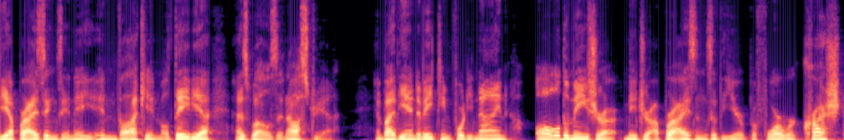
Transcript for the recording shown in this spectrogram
the uprisings in, in Wallachia and Moldavia, as well as in Austria. And by the end of 1849, all the major, major uprisings of the year before were crushed,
